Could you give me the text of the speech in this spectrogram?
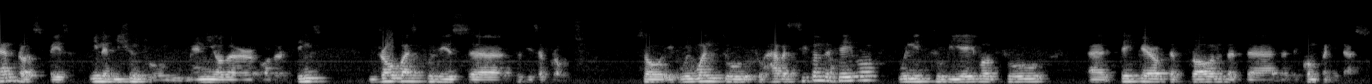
central space in addition to many other other things, drove us to this uh, to this approach. So if we want to, to have a seat on the table, we need to be able to uh, take care of the problems that the, that the company does.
